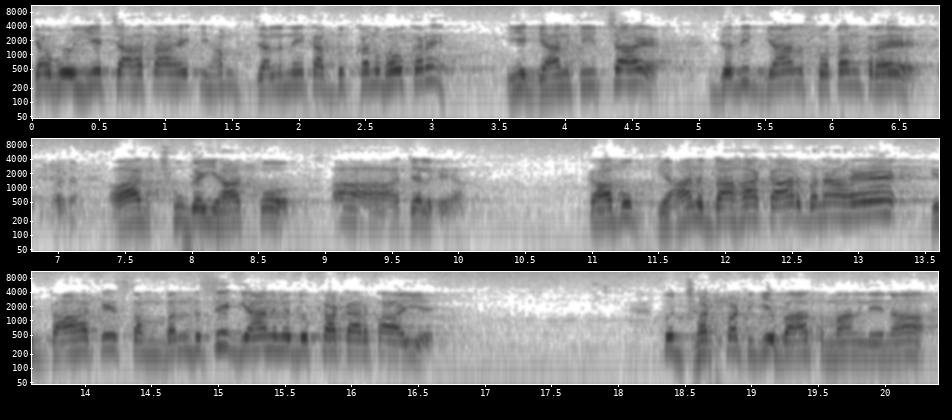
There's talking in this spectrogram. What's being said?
क्या वो ये चाहता है कि हम जलने का दुख अनुभव करें? ये ज्ञान की इच्छा है। यदि ज्ञान स्वतंत्र है, आग छू गई हाथ को, आ जल गया। का वो ज्ञान दाहाकार बना है कि दाह के संबंध से ज्ञान में दुखाकारता आई है? तो झटपट ये बात मान लेना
